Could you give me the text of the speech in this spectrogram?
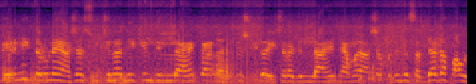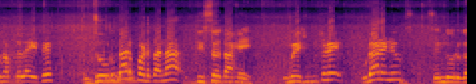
पेरणी करू नये अशा सूचना देखील दिलेल्या आहेत. कारण अतिवृष्टीचा इशारा दिलेला आहे. त्यामुळे अशा पद्धतीने सध्याचा पाऊस आपल्याला इथे जोरदार पडताना दिसत आहे. उमेश मुतळे उडारे न्यूज सिंधुदुर्ग.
